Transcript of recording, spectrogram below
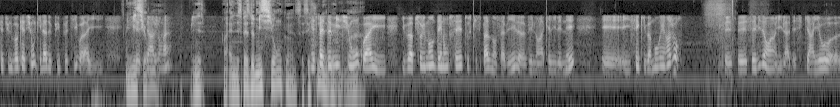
c'est une vocation qu'il a depuis petit. Voilà, il, une mission. Un journal. Une, espèce de mission. C'est, une espèce de mission, quoi. Il, il, veut absolument dénoncer tout ce qui se passe dans sa ville, ville dans laquelle il est né et il sait qu'il va mourir un jour. C'est évident, hein. il a des sicarios euh,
